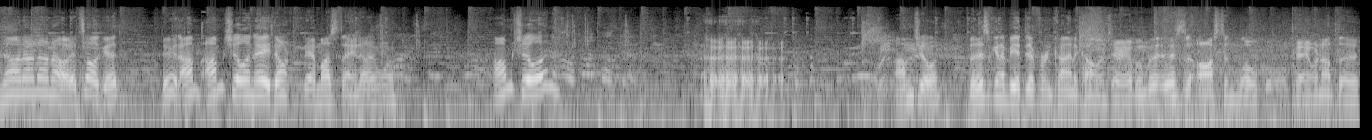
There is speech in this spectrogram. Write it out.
No, no, no, no. It's all good, dude. I'm I'm chilling. Hey, don't yeah Mustang. Don't I'm chilling. I'm chilling. But this is gonna be a different kind of commentary. I mean, this is Austin local. Okay, we're not the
